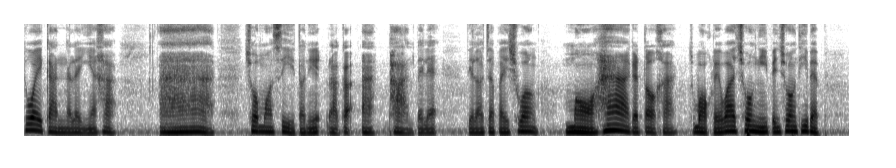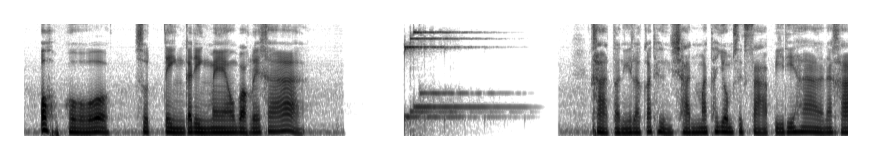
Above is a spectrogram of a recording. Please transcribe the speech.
ช่วยกันอะไรอย่างเงี้ยค่ะอ่าช่วงม .4 ตอนนี้เราก็อะผ่านไปแล้ว เดี๋ยวเราจะไปช่วง ม .5 กันต่อค่ะ จะบอกเลยว่าช่วงนี้เป็นช่วงที่แบบ โอ้โห สุดติ่งกระดิ่งแมวบอกเลยค่ะ ค่ะ ตอนนี้เราก็ถึงชั้นมัธยมศึกษาปีที่ 5 แล้วนะคะ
